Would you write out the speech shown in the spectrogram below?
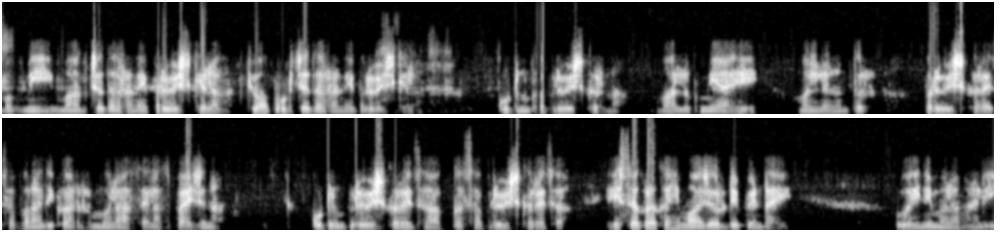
मग मी मागच्या दाराने प्रवेश केला किंवा पुढच्या दाराने प्रवेश केला? कुठून का प्रवेश करणार? मालक मी आहे. म्हणल्यानंतर प्रवेश करायचा पण अधिकार मला असायलाच पाहिजे ना. कुठून प्रवेश करायचा? कसा प्रवेश करायचा? हे सगळं काही माझ्यावर डिपेंड आहे. वहिनी मला म्हणाली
